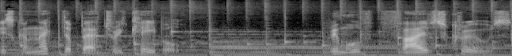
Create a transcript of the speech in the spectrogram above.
Disconnect the battery cable. Remove 5 screws.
